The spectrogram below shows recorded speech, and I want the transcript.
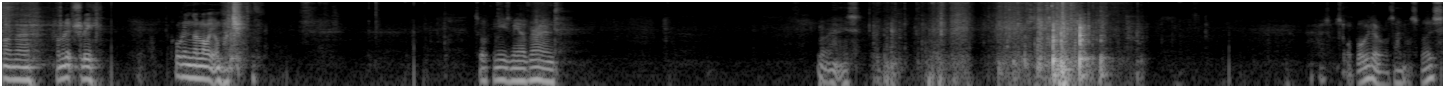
I'm uh, I'm literally holding the light on my chin. So I can use my other hand. What that is. Some sort of or something, I suppose.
